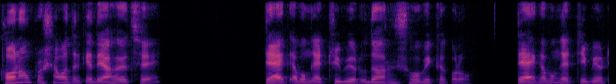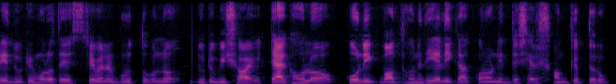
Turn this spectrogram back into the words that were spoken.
খ নং প্রশ্ন আমাদেরকে দেওয়া হয়েছে ট্যাগ এবং অ্যাট্রিবিউট উদাহরণসহ ব্যাখ্যা করো। ট্যাগ এবং অ্যাট্রিবিউট এই দুটি মূলত এর গুরুত্বপূর্ণ দুটি বিষয়। ট্যাগ হলো কৌণিক বন্ধনী দিয়ে লেখা কোনো নির্দেশের সংক্ষিপ্ত রূপ।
